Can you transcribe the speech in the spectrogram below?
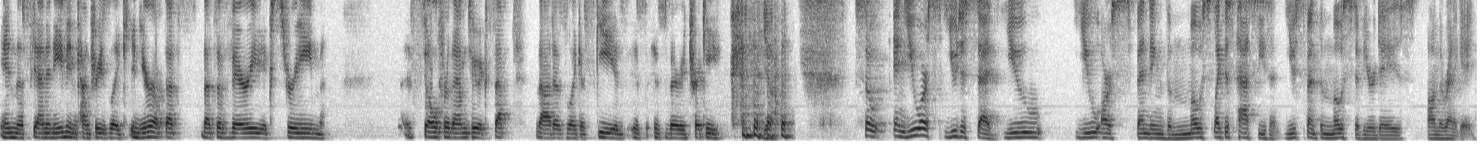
in the Scandinavian countries, like in Europe, that's that's a very extreme uh, still for them to accept that as like a ski is is is very tricky. yeah. So, and you are you just said you you are spending the most like this past season. You spent the most of your days on the Renegade.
